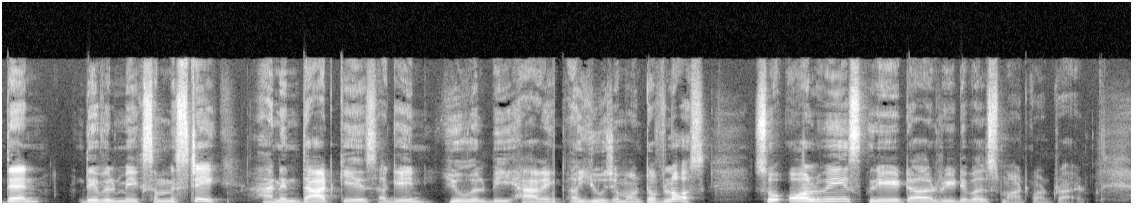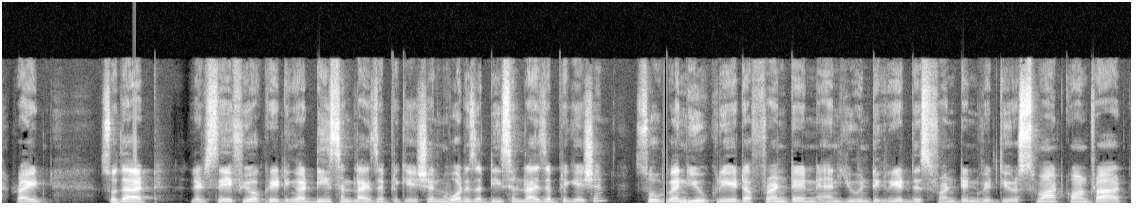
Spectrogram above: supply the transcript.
then they will make some mistake. And in that case again you will be having a huge amount of loss. So always create a readable smart contract right? So that let's say if you are creating a decentralized application, what is a decentralized application? So when you create a front end and you integrate this front end with your smart contract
